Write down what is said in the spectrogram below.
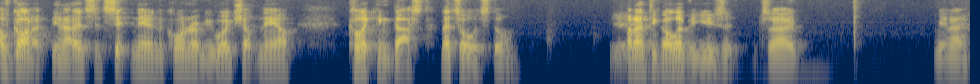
I've got it. You know, it's it's sitting there in the corner of my workshop now, collecting dust. That's all it's doing. Yeah. I don't think I'll ever use it. So, you know,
